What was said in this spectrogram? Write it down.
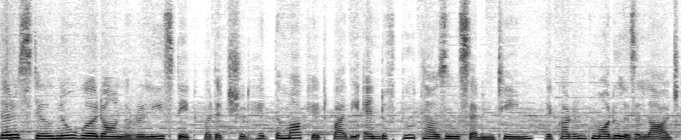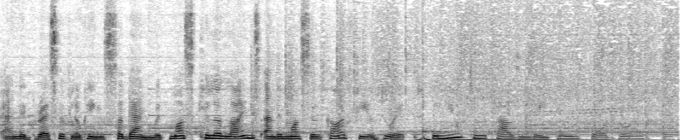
There is still no word on the release date but it should hit the market by the end of 2017. The current model is a large and aggressive looking sedan with muscular lines and a muscle car feel to it. The new 2018 Ford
